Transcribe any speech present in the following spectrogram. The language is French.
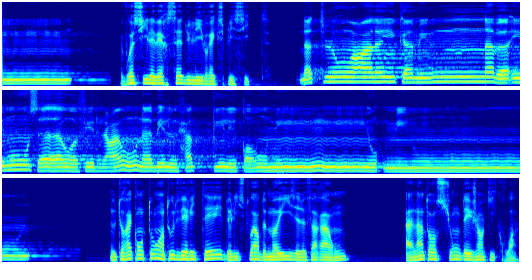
Voici les versets du livre explicite. نتلو عليك من نبأ موسى وفرعون بالحق لقوم يؤمنون Nous te racontons en toute vérité de l'histoire de Moïse et de Pharaon à l'intention des gens qui croient.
